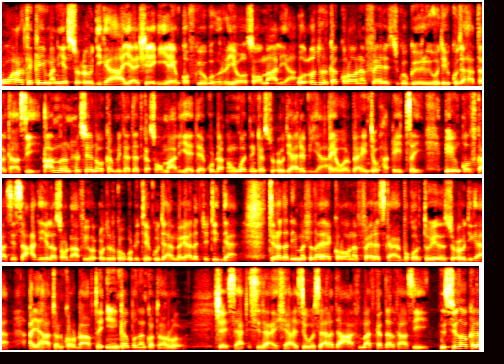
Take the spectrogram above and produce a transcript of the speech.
wararka ka imanaya sacuudiga ayaa sheegaya in qofkii ugu horreeyey oo soomaaliya uu cudurka koronavirus ku geeriyooday gudaha dalkaasi. Amran xuseen oo ka mid a dadka soomaaliyeed ee ku dhaqan wadanka sacuudi carabiya ayaa warbaahinta u xaqiijisay in qofkaasi saacadihii la soo dhaafay uu cudurka ugu dhintay gudaha magaalada jidda tirada dhimashada ee koronaviruska boqortooyada sacuudiga ayaa haatan kor dhaaftay in ka badan konton ruux. Sida ay shaacisay wasaaradda caafimaadka dalkaasi. Sidoo kale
